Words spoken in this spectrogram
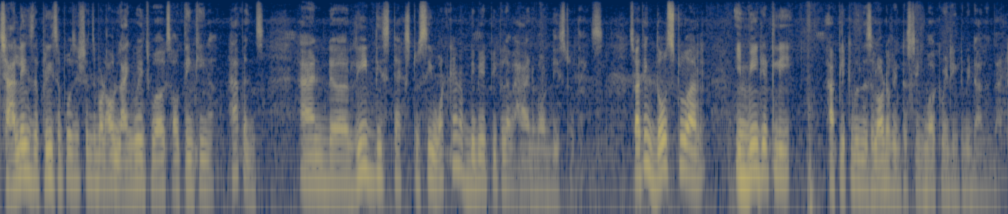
challenge the presuppositions about how language works, how thinking happens and uh, read these texts to see what kind of debate people have had about these two things. So I think those two are immediately applicable. There's a lot of interesting work waiting to be done in that.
